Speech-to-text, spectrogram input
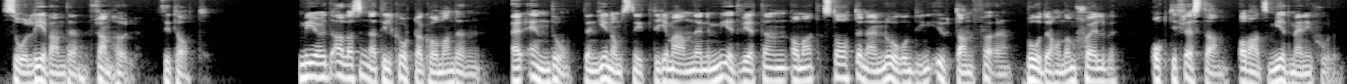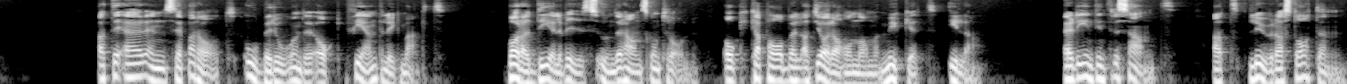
så levande framhöll, citat. Med alla sina tillkortakommanden är ändå den genomsnittlige mannen medveten om att staten är någonting utanför både honom själv och de flesta av hans medmänniskor att det är en separat, oberoende och fientlig makt. Bara delvis under hans kontroll och kapabel att göra honom mycket illa. Är det inte intressant att lura staten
